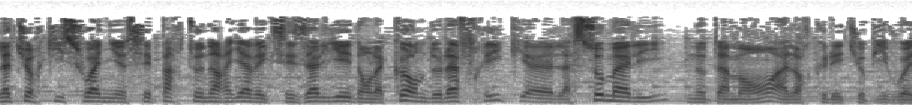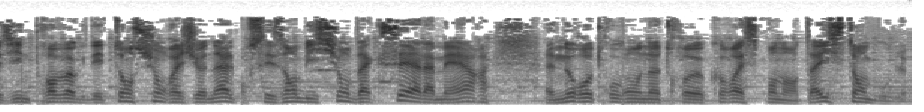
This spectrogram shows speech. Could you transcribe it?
La Turquie soigne ses partenariats avec ses alliés dans la Corne de l'Afrique, euh, la Somalie notamment, alors que l'Éthiopie voisine provoque des tensions régionales pour ses ambitions d'accès à la mer. Nous retrouvons notre correspondante à Istanbul.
